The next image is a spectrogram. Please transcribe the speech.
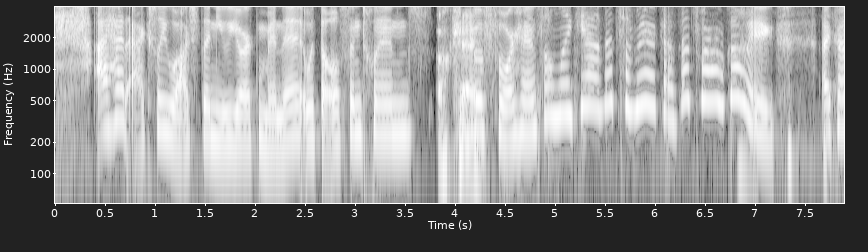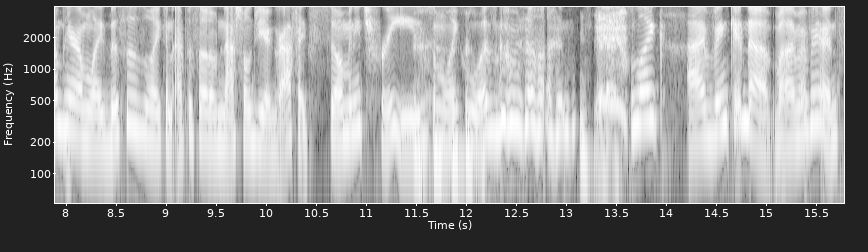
I had actually watched the New York Minute with the Olsen twins Okay. beforehand. So I'm like, yeah, that's America. That's where I'm going. I come here, I'm like, this is like an episode of National Geographic. So many trees. I'm like, what's going on? Yes. Like, I've been kidnapped by my parents.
